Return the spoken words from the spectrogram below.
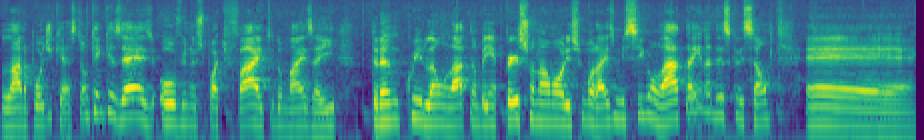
lá no podcast. Então quem quiser ouve no Spotify e tudo mais aí, tranquilão lá também é personal Maurício Moraes me sigam lá tá aí na descrição é,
